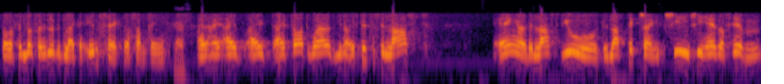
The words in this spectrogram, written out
sort of. It looks a little bit like an insect or something. Yes. And I, I I I thought, well, you know, if this is the last angle, the last view, the last picture she she has of him,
